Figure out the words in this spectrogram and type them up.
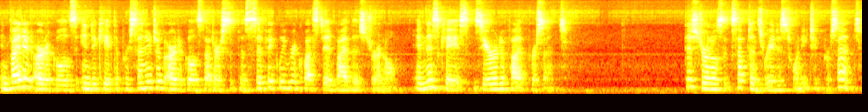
Invited articles indicate the percentage of articles that are specifically requested by this journal, in this case, 0 to 5%. This journal's acceptance rate is 22%.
